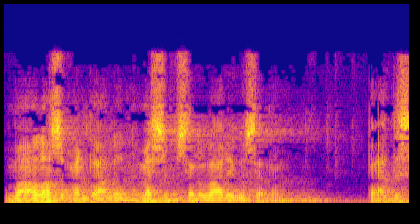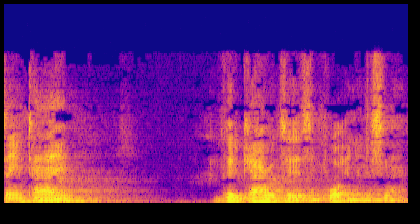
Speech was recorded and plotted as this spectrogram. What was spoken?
by Allah subhanahu wa ta'ala and the Messenger sallallahu alayhi wa sallam. But at the same time, good character is important in Islam.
